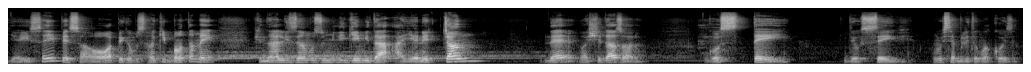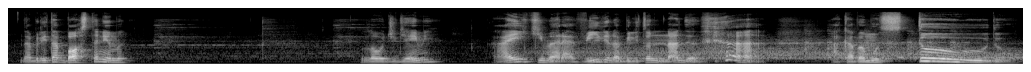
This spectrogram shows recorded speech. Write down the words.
E é isso aí, pessoal. Ó, pegamos rank bom também. Finalizamos o minigame da Ayane-chan né? Eu achei das horas. Gostei. Deu save. Vamos ver se habilita alguma coisa. Não habilita bosta nenhuma. Load game. Ai, que maravilha, não habilitou nada. Acabamos tudo.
